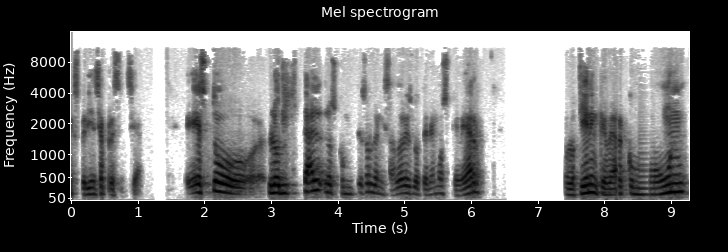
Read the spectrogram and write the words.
experiencia presencial. Esto, lo digital, los comités organizadores lo tenemos que ver, lo tienen que ver como un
